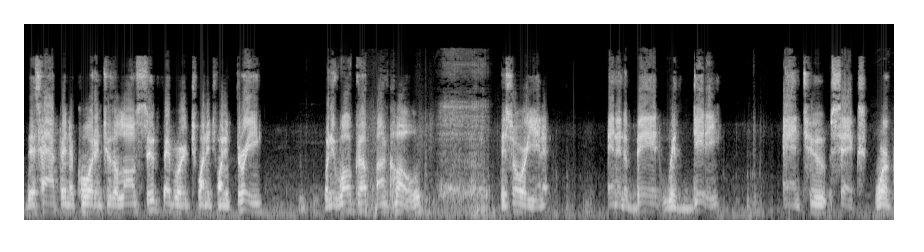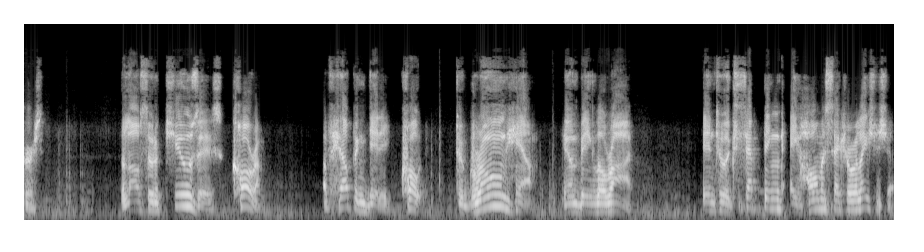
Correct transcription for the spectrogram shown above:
This happened according to the lawsuit, February 2023, when he woke up unclothed, disoriented, and in a bed with Diddy and two sex workers. The lawsuit accuses Khorram of helping Diddy, quote, to groom him, him being Lil into accepting a homosexual relationship.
